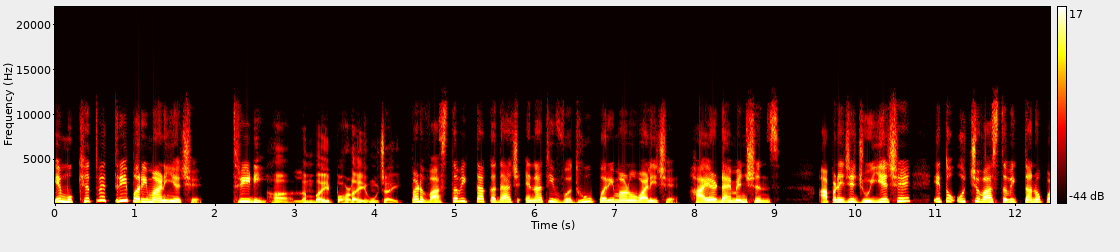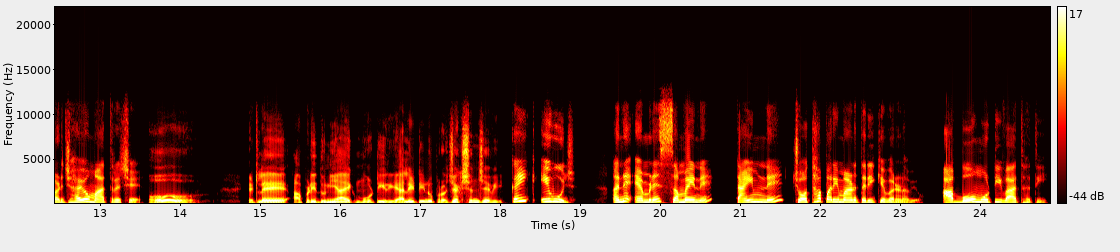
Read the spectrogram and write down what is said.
એ મુખ્યત્વે ત્રિપરિમાણીય છે થ્રીડી હા લંબાઈ પહોળાઈ ઊંચાઈ. પણ વાસ્તવિકતા કદાચ એનાથી વધુ પરિમાણોવાળી છે હાયર ડાયમેન્શન્સ આપણે જે જોઈએ છે એ તો ઉચ્ચ વાસ્તવિકતાનો પડછાયો માત્ર છે. ઓહ એટલે આપણી દુનિયા એક મોટી રિયાલિટીનું પ્રોજેક્શન જેવી. કંઈક એવું જ. અને એમણે સમયને ટાઈમને ચોથા પરિમાણ તરીકે વર્ણવ્યો. આ બહુ મોટી વાત હતી.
